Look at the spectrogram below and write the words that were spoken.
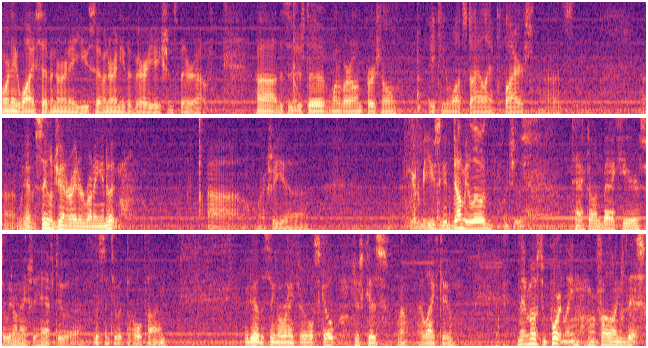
Or an AY7 or an AU7 or any of the variations thereof. Uh, this is just a, one of our own personal 18 watt style amplifiers. Uh, it's uh, we have a signal generator running into it. Uh, we're actually uh, going to be using a dummy load, which is tacked on back here, so we don't actually have to uh, listen to it the whole time. We do have the signal running through a little scope, just because, well, I like to. And then most importantly, we're following this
